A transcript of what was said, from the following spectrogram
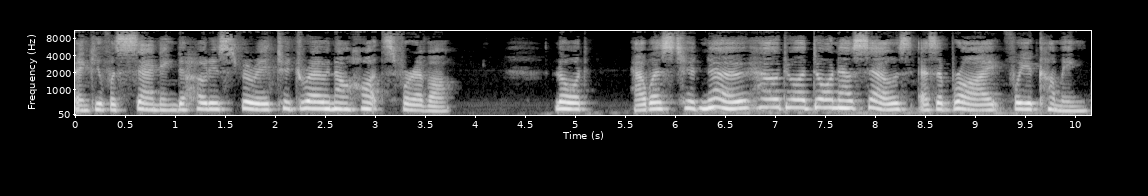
thank you for sending the Holy Spirit to dwell in our hearts forever. Lord, help us to know how to adorn ourselves as a bride for your coming.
